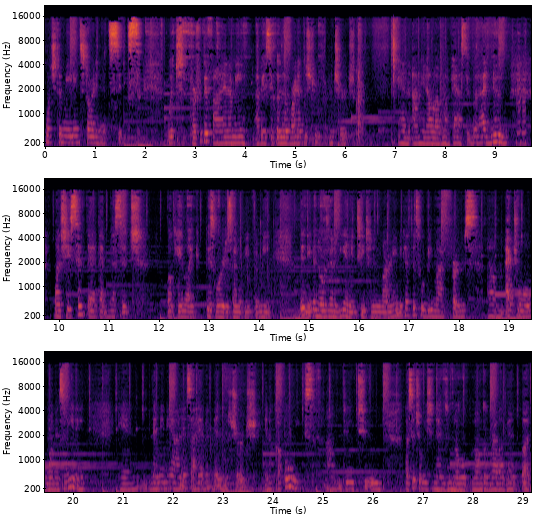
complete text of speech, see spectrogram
which the meeting started at 6, which perfectly fine. I mean, I basically live right up the street from the church. And I mean, I love my pastor, but I knew when she sent that, that message, okay, like this word is going to be for me. Didn't even know it was going to be any teaching and learning because this will be my first um, actual women's meeting. And let me be honest, I haven't been in church in a couple weeks um, due to a situation that is no longer relevant. But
